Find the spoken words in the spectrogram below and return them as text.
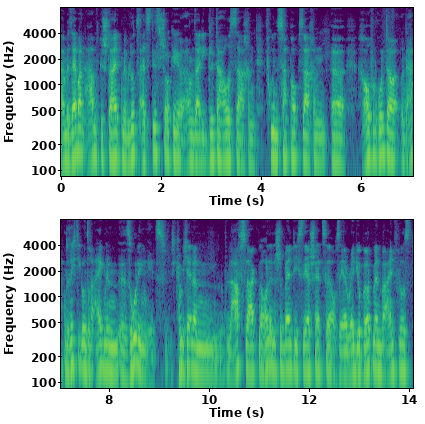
haben wir selber einen Abend gestaltet mit Lutz als Disc-Jockey und haben da die Glitterhouse-Sachen, frühen Sub-Hop-Sachen äh, rauf und runter und hatten richtig unsere eigenen äh, Solingen-Hits. Ich kann mich erinnern, Love Slag, eine holländische Band, die ich sehr schätze, auch sehr Radio Birdman beeinflusst.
